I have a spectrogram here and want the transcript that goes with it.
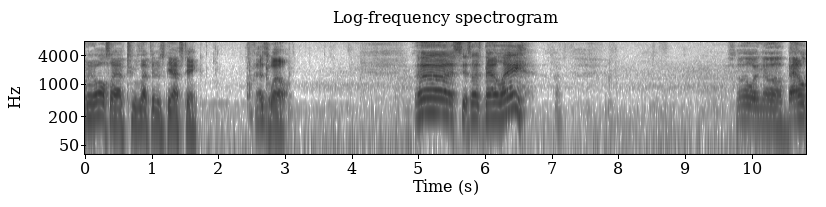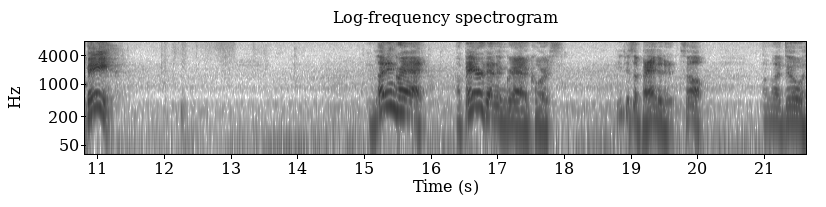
And also have two left in his gas tank as well. Uh, this is that's Battle A. So in uh, Battle B, in Leningrad, a bear Leningrad, of course. He just abandoned it. So I'm gonna do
